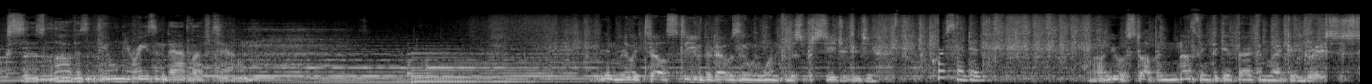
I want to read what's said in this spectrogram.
Hundred says love isn't the only reason Dad left town. You didn't really tell Steve that I was the only one for this procedure, did you? Of course I did. Well, you will stop at nothing to get back in my good graces.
